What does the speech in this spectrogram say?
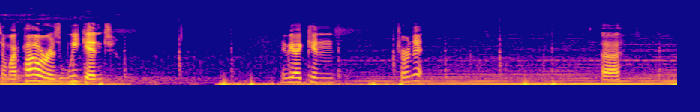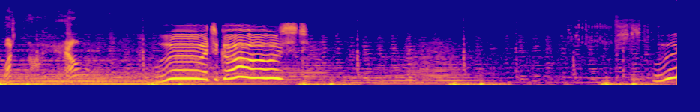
So my power is weakened. Maybe I can turn it? Uh... What the hell? Woo, it's a ghost! Woo,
